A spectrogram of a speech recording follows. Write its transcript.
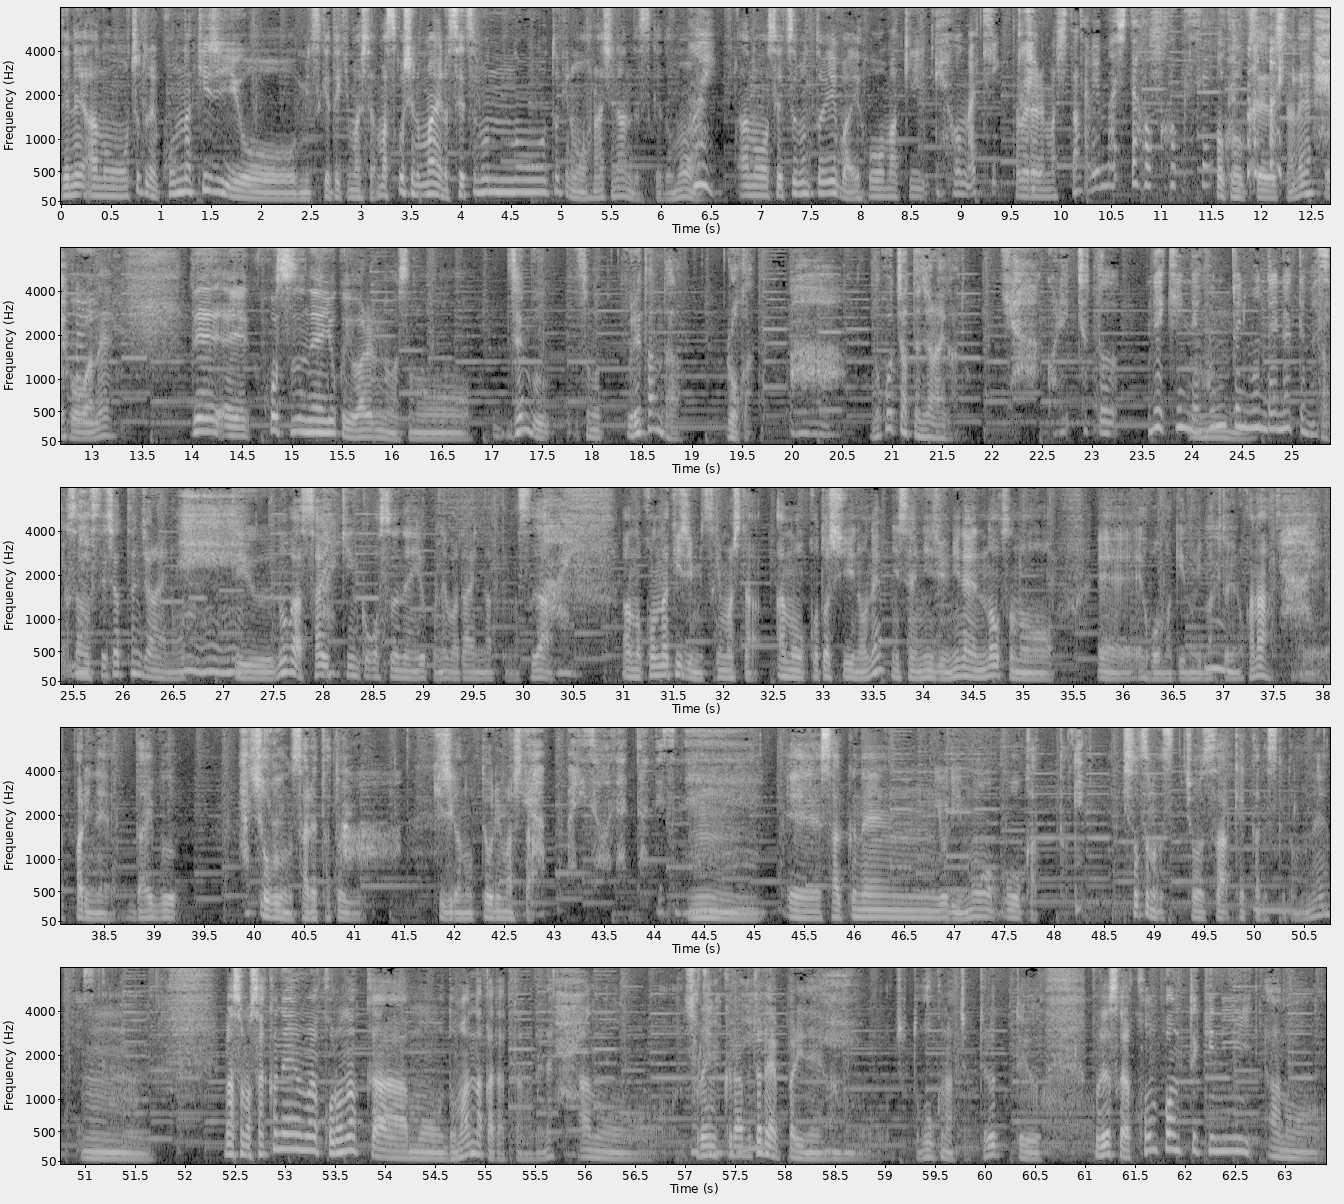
でねあのちょっとねこんな記事を見つけてきました、まあ、少しの前の節分の時のお話なんですけども、はい。あの節分といえば恵方巻き。恵方巻き。食べられました、食べました。ホクホク製北北西でしたね。恵方はね。で、えーここ数年よく言われるのはその全部その売れたんだろうかあ残っちゃってんじゃないかと。あいやーこれちょっとね近年うん。本当に問題になってますたよね。くさん捨てちゃってんじゃないの、えっえていうのが最近ここ数年よくね話題になってますが、はい。あのこんな記事見つけました。あの今年のね2022年のその、えー恵方巻きのり巻きというのかな、はい。えーやっぱりねだいぶはい処分されたというあ記事が載っておりました。ーやっぱりそうだったんですね。うん、えー昨年よりも多かった。え？一つの調査結果ですけどもね。うんまあその昨年はコロナ禍もど真ん中だったのでねあのそれに比べたらやっぱりねあのちょっと多くなっちゃってるっていう。これですから根本的にあの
